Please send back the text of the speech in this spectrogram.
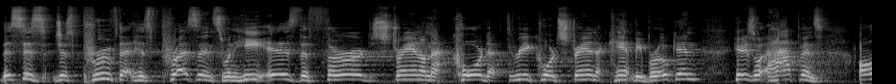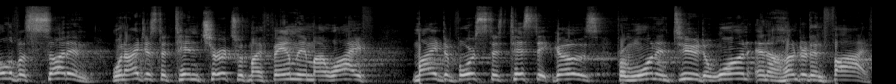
This is just proof that his presence, when he is the third strand on that cord, that three cord strand that can't be broken, here's what happens. All of a sudden, when I just attend church with my family and my wife, my divorce statistic goes from one and two to one and 105.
